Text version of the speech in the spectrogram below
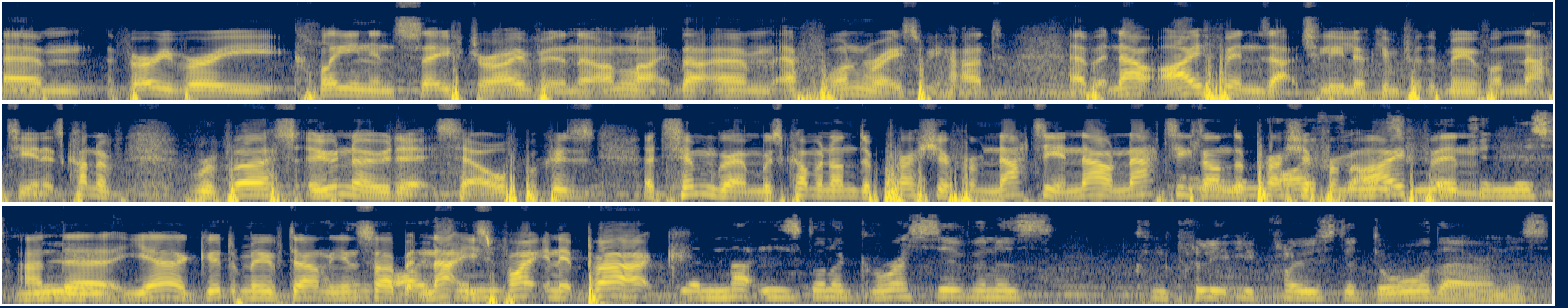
Um, very very clean and safe driving, unlike that um, F1 race we had. Uh, but now Ifin's actually looking for the move on Natty, and it's kind of reverse Uno'd itself because uh, Timgren was coming under pressure from Natty, and now Natty's Oh, under pressure from Ifin is Ifin. And uh, yeah, good move down the inside, but think Natty's fighting it back. Yeah, Natty's gone aggressive and has completely closed the door there and has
